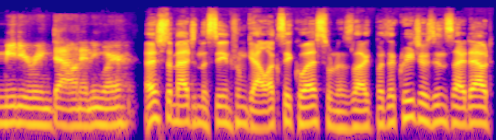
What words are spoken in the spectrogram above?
meteoring down anywhere. I just imagine the scene from Galaxy Quest when it's like, but the creature's inside out,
